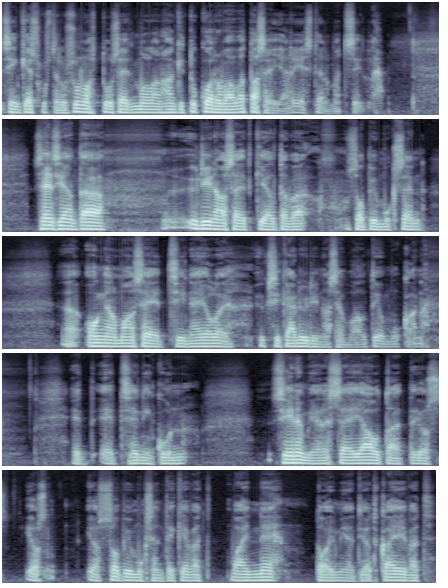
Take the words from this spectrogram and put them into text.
Siinä keskustelussa unohtuu se, että me ollaan hankittu korvaavat asejärjestelmät sillä. Sen sijaan tämä ydinaseet kieltävä sopimuksen ongelma on se, että siinä ei ole yksikään ydinasevaltio mukana. Et, et se niin kun, siinä mielessä ei auta, että jos, jos, jos sopimuksen tekevät vain ne toimijat, jotka eivät,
